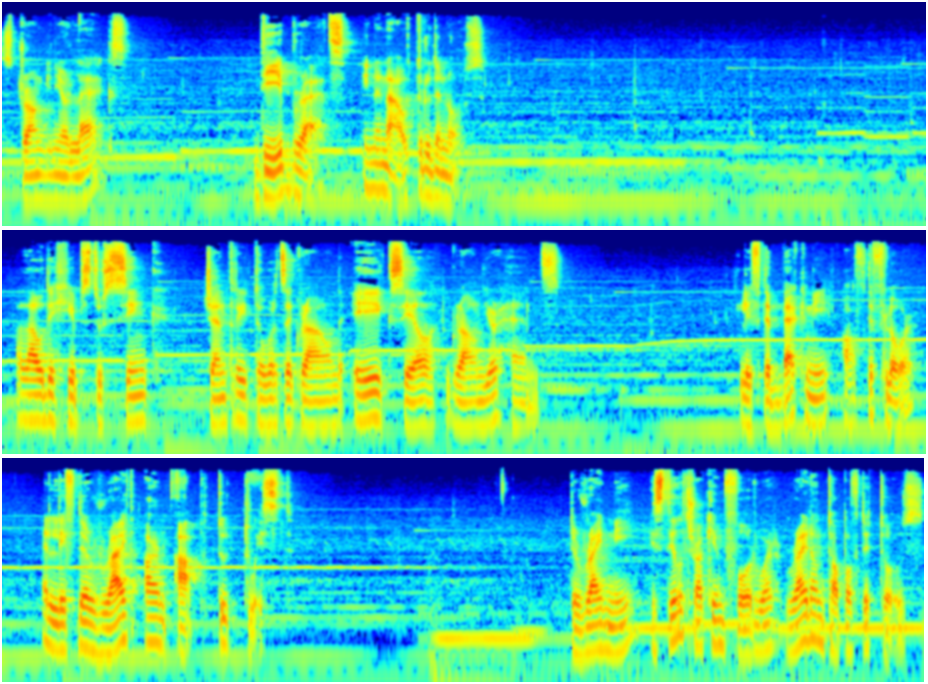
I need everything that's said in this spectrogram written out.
Strong in your legs. Deep breaths in and out through the nose. Allow the hips to sink gently towards the ground. Exhale, ground your hands. Lift the back knee off the floor and lift the right arm up to twist. The right knee is still tracking forward right on top of the toes.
